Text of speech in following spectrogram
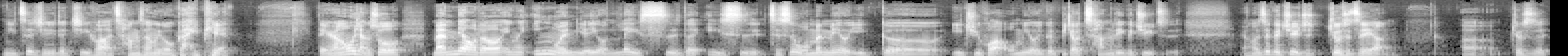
你自己的计划常常有改变。对，然后我想说蛮妙的哦，因为英文也有类似的意思，只是我们没有一个一句话，我们有一个比较长的一个句子，然后这个句子就是这样，呃，就是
